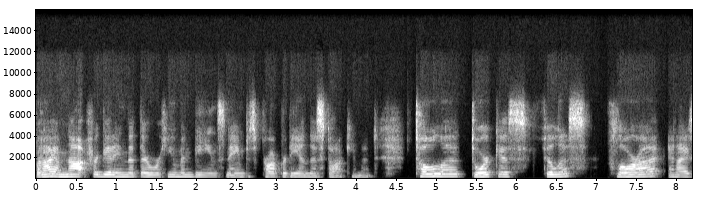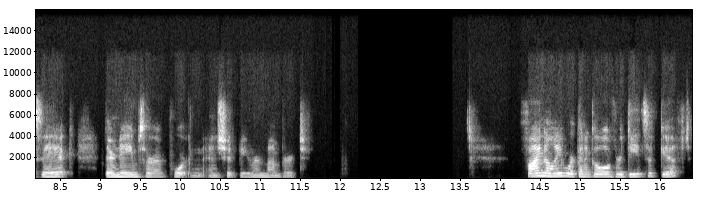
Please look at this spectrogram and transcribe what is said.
but I am not forgetting that there were human beings named as property in this document. Tola, Dorcas, Phyllis, Flora, and Isaac, their names are important and should be remembered. Finally, we're going to go over deeds of gift,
